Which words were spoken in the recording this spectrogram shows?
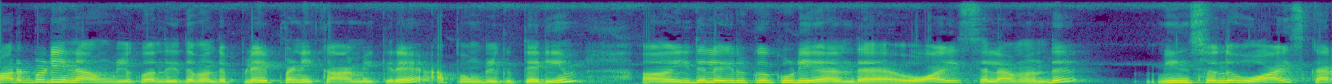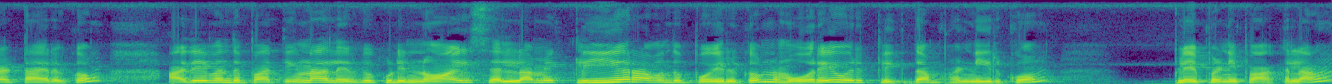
மறுபடியும் நான் உங்களுக்கு வந்து இதை வந்து ப்ளே பண்ணி காமிக்கிறேன். அப்போ உங்களுக்கு தெரியும். இதில் இருக்கக்கூடிய அந்த வாய்ஸ் எல்லாம் வந்து மீன்ஸ் வந்து வாய்ஸ் கரெக்டாக இருக்கும். அதே வந்து பார்த்தீங்கன்னா அதில் இருக்கக்கூடிய நாய்ஸ் எல்லாமே கிளியராக வந்து போயிருக்கும். நம்ம ஒரே ஒரு கிளிக் தான் பண்ணியிருக்கோம். ப்ளே பண்ணி பார்க்கலாம்.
